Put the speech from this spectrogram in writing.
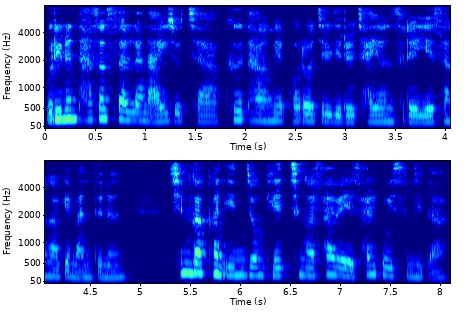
우리는 다섯 살 난 아이조차 그 다음에 벌어질 일을 자연스레 예상하게 만드는 심각한 인종 계층화 사회에 살고 있습니다.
